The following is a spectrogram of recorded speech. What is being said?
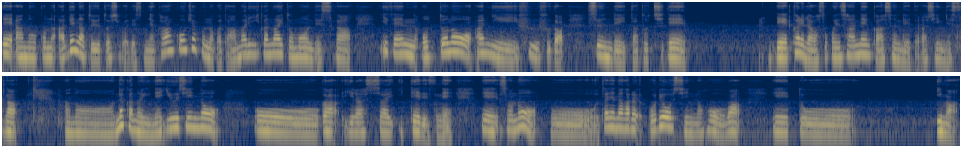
で、あの、このアデナという都市はですね、観光客の方あまり行かないと思うんですが、以前、夫の兄夫婦が住んでいた土地で、で、彼らはそこに3年間住んでいたらしいんですが、あの、仲のいいね、友人のがいらっしゃいてですね、で、その、残念ながらご両親の方は、えっ、ー、と、今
